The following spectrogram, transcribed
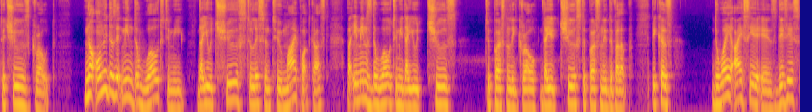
to choose growth. Not only does it mean the world to me that you choose to listen to my podcast, but it means the world to me that you choose to personally grow, that you choose to personally develop. Because the way I see it is, this is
